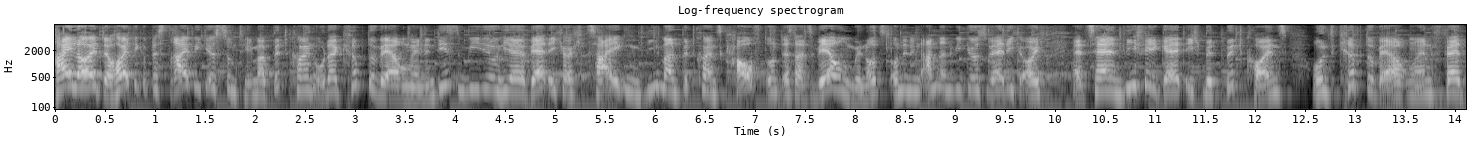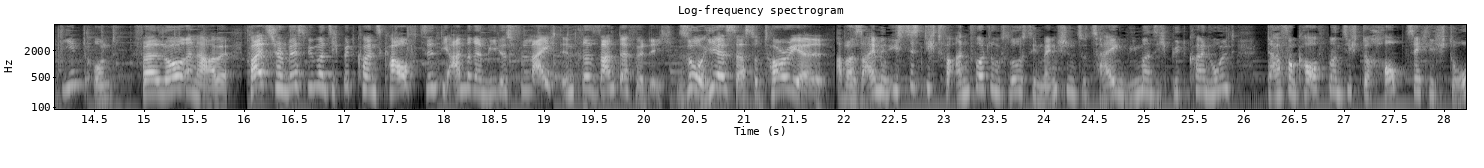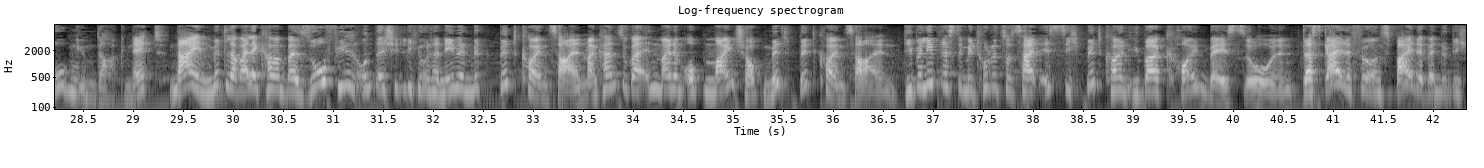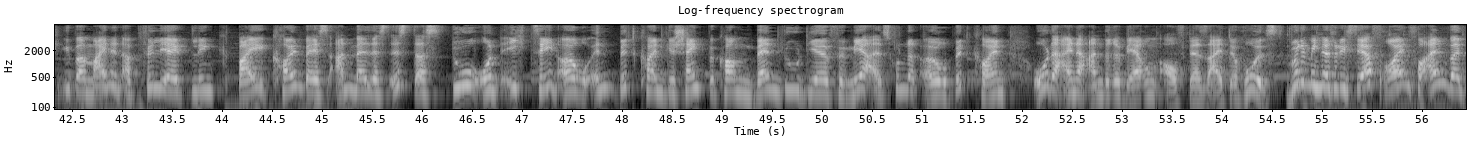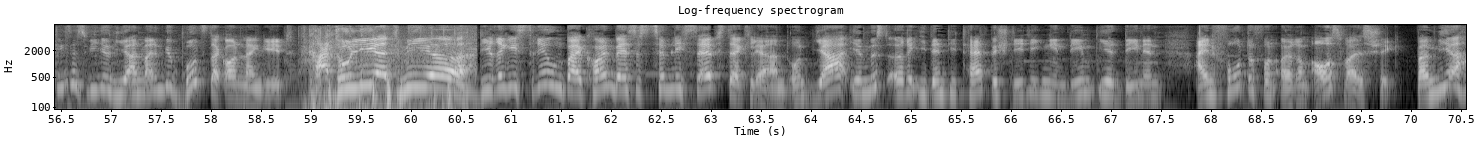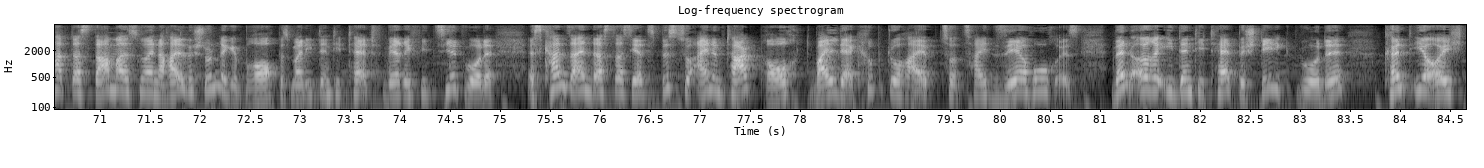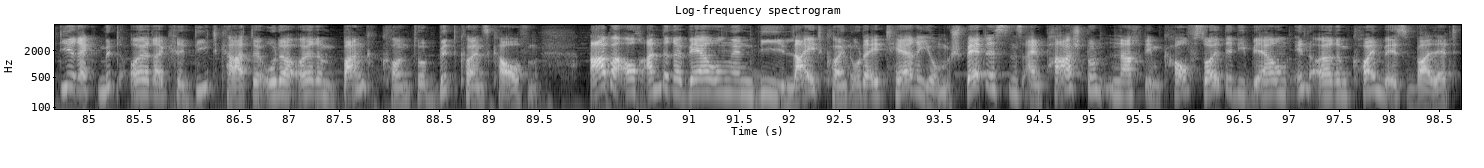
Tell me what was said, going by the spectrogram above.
Hi Leute, heute gibt es drei Videos zum Thema Bitcoin oder Kryptowährungen. In diesem Video hier werde ich euch zeigen, wie man Bitcoins kauft und es als Währung benutzt und in den anderen Videos werde ich euch erzählen, wie viel Geld ich mit Bitcoins und Kryptowährungen verdient und verloren habe. Falls du schon wisst, wie man sich Bitcoins kauft, sind die anderen Videos vielleicht interessanter für dich. So, hier ist das Tutorial. Aber Simon, ist es nicht verantwortungslos, den Menschen zu zeigen, wie man sich Bitcoin holt? Davon kauft man sich doch hauptsächlich Drogen im Darknet. Nein, mittlerweile kann man bei so vielen unterschiedlichen Unternehmen mit Bitcoin zahlen. Man kann sogar in meinem Open Mind Shop mit Bitcoin zahlen. Die beliebteste Methode zurzeit ist, sich Bitcoin über Coinbase zu holen. Das Geile für uns beide, wenn du dich über meinen Affiliate-Link bei Coinbase Coinbase anmeldest, ist, dass du und ich 10 Euro in Bitcoin geschenkt bekommen, wenn du dir für mehr als 100 Euro Bitcoin oder eine andere Währung auf der Seite holst. Würde mich natürlich sehr freuen, vor allem weil dieses Video hier an meinem Geburtstag online geht. Gratuliert mir! Die Registrierung bei Coinbase ist ziemlich selbsterklärend und ja, ihr müsst eure Identität bestätigen, indem ihr denen ein Foto von eurem Ausweis schickt. Bei mir hat das damals nur eine halbe Stunde gebraucht, bis meine Identität verifiziert wurde. Es kann sein, dass das jetzt bis zu einem Tag braucht, weil der Krypto-Hype zurzeit sehr hoch ist. Wenn eure Identität bestätigt wurde, könnt ihr euch direkt mit eurer Kreditkarte oder eurem Bankkonto Bitcoins kaufen aber auch andere Währungen wie Litecoin oder Ethereum. Spätestens ein paar Stunden nach dem Kauf sollte die Währung in eurem Coinbase Wallet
